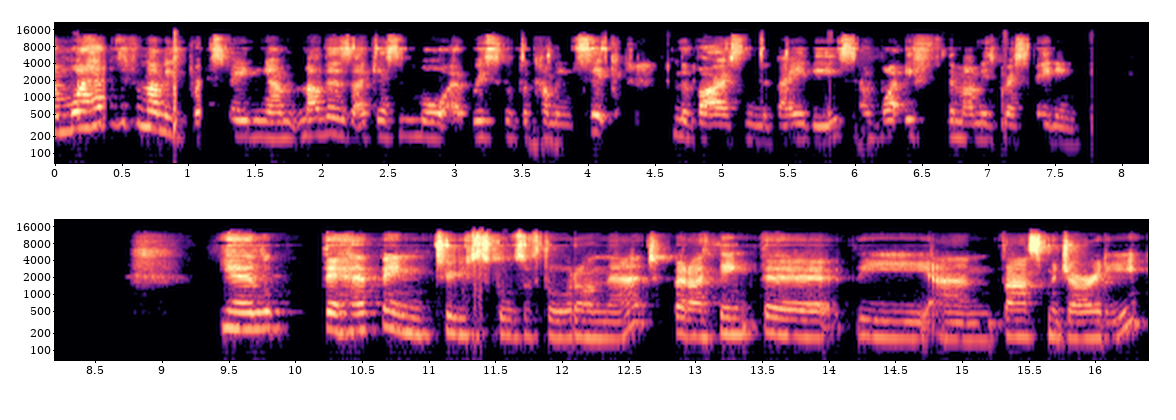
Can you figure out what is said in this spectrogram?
And what happens if a mum is breastfeeding? Um, mothers, I guess, are more at risk of becoming sick from the virus than the babies. And what if the mum is breastfeeding? Yeah, look, there have been two schools of thought on that, but I think the the um, vast majority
